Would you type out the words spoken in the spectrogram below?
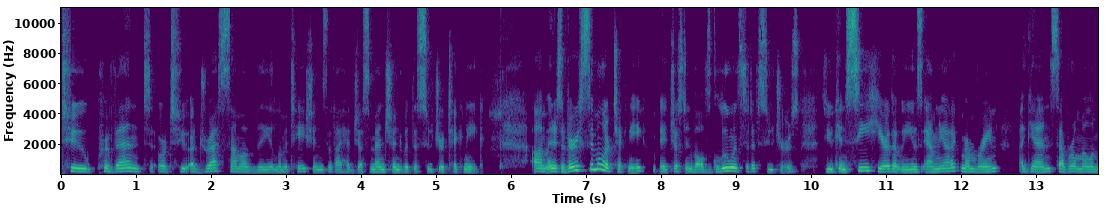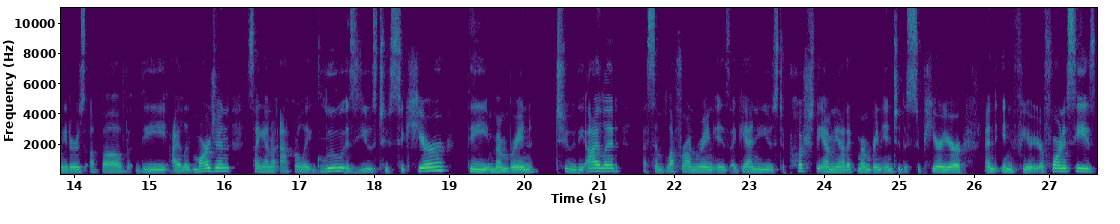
to prevent or to address some of the limitations that I had just mentioned with the suture technique. Um, and it's a very similar technique. It just involves glue instead of sutures. So you can see here that we use amniotic membrane, again, several millimeters above the eyelid margin. Cyanoacrylate glue is used to secure the membrane to the eyelid. A symblepharon ring is again used to push the amniotic membrane into the superior and inferior fornices.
